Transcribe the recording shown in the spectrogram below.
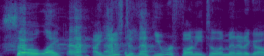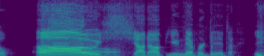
So like I used to think you were funny till a minute ago. oh, Oh. shut up. You never did.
